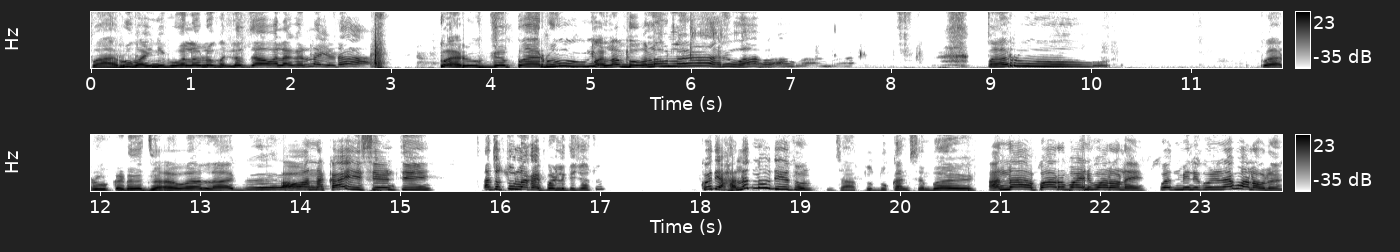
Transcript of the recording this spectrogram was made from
पारू बाईनी बोलावलं म्हणलं जावं लागेल ना येडा. पारू ग पारू मला बोलावलं. अरे वा वा वा वा. पारू. पारू कडे जावा लाग अहो अण्णा काय शेण ती? आता तुला काय पडलं त्याच्यातून? कधी हलत नव्हती इथून. जा तू दुकान संभळ. अण्णा पारुबाईने बोलावलंय. पद्मीने कोणी नाही बोलावलं.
